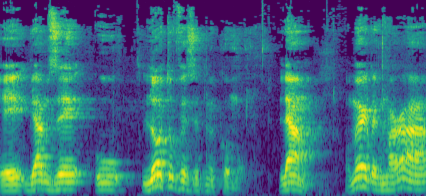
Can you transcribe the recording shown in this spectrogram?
אה, גם זה הוא לא תופס את מקומו. למה? אומרת הגמרא,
